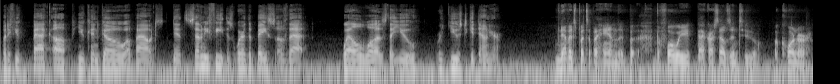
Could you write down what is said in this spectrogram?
But if you back up, you can go about it's 70 feet is where the base of that well was that you were used to get down here. Nevitz puts up a hand, but before we back ourselves into a corner,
